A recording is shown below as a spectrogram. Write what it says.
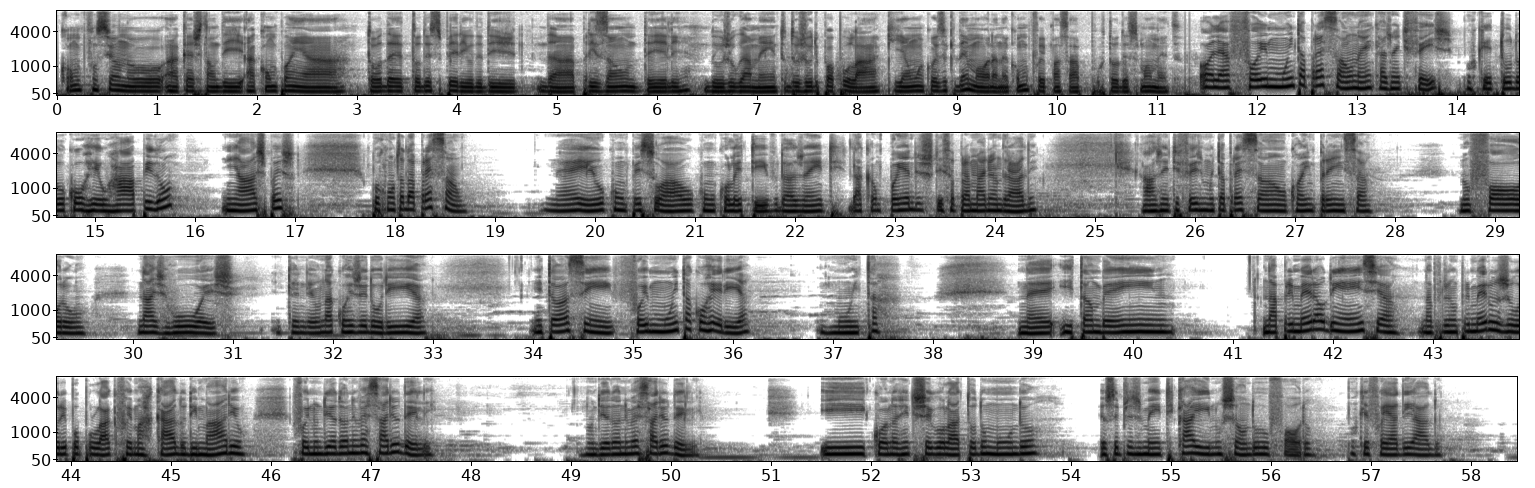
Como funcionou a questão de acompanhar todo, todo esse período de, da prisão dele, do julgamento, do júri popular, que é uma coisa que demora, né? Como foi passar por todo esse momento? Olha, foi muita pressão, né, que a gente fez, porque tudo ocorreu rápido, em aspas, por conta da pressão. Né, eu com o pessoal, com o coletivo da gente, da campanha de justiça para Mário Andrade, a gente fez muita pressão com a imprensa, no fórum, nas ruas, entendeu? Na corregedoria. Então, assim, foi muita correria, muita, né? E também na primeira audiência, no primeiro júri popular que foi marcado de Mário, foi no dia do aniversário dele. No dia do aniversário dele. E quando a gente chegou lá, todo mundo, eu simplesmente caí no chão do fórum, porque foi adiado.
